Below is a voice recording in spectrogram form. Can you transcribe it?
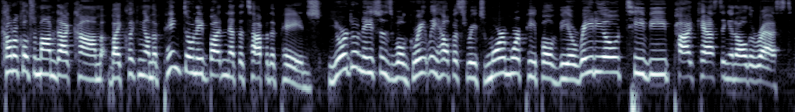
counterculturemom.com by clicking on the pink donate button at the top of the page. Your donations will greatly help us reach more and more people via radio, TV, podcasting, and all the rest.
